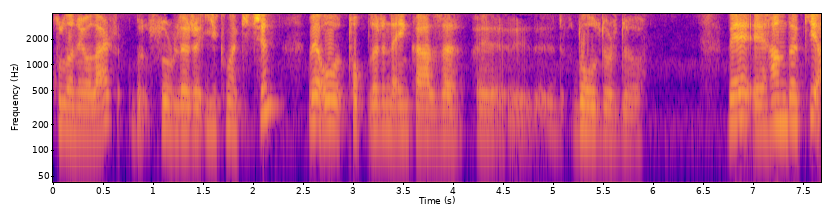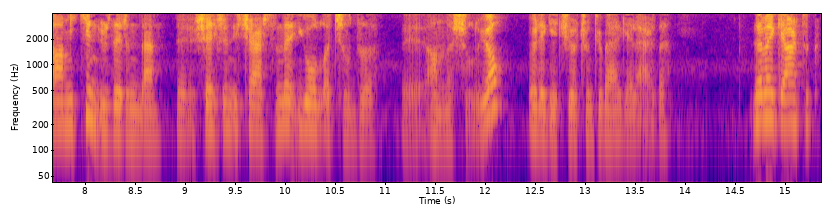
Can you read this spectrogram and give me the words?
kullanıyorlar bu surları yıkmak için ve o topların enkazı e, doldurduğu ve e, Handaki Amik'in üzerinden e, şehrin içerisinde yol açıldığı e, anlaşılıyor. Öyle geçiyor çünkü belgelerde. Demek ki artık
